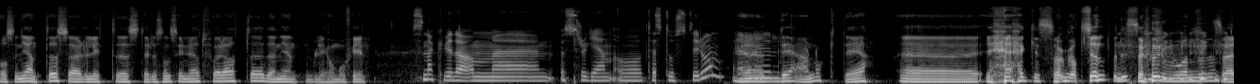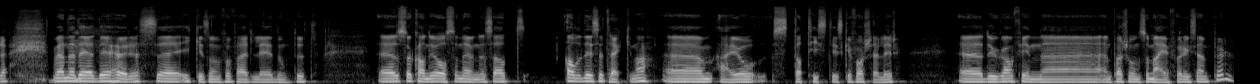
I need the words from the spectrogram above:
hos en jente, så er det litt eh, større sannsynlighet for at den jenten blir homofil. Snakker vi da om østrogen og testosteron? Eller? det er nok det. Jeg er ikke så godt kjent med disse hormonene, dessverre. Men det, det høres ikke sånn forferdelig dumt ut. Så kan det jo også nevnes at alle disse trekkene er jo statistiske forskjeller. Eh, Du kan finne en person som meg, eksempel,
